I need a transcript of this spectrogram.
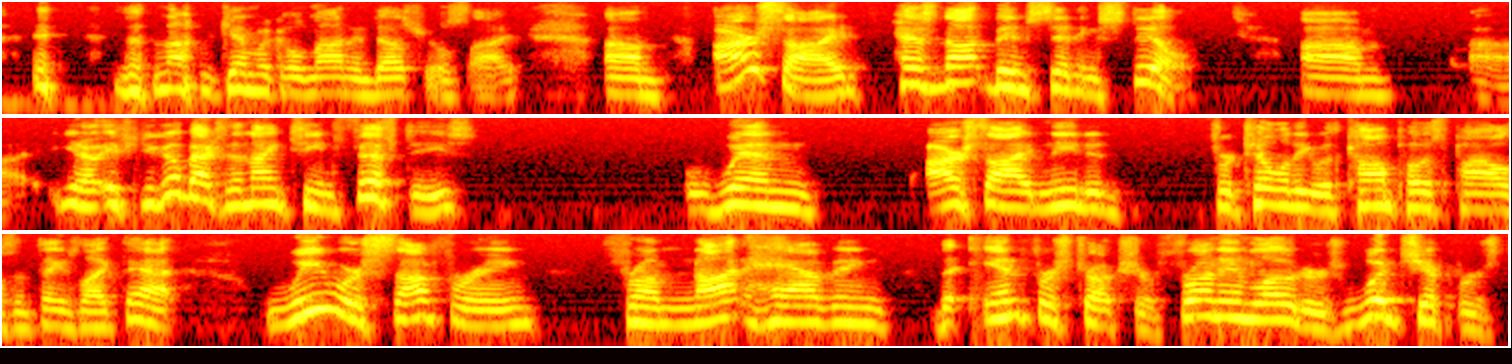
the non-chemical, non-industrial side, um, our side has not been sitting still. Um, uh, you know, if you go back to the 1950s, when our side needed fertility with compost piles and things like that, we were suffering from not having the infrastructure, front end loaders, wood chippers,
